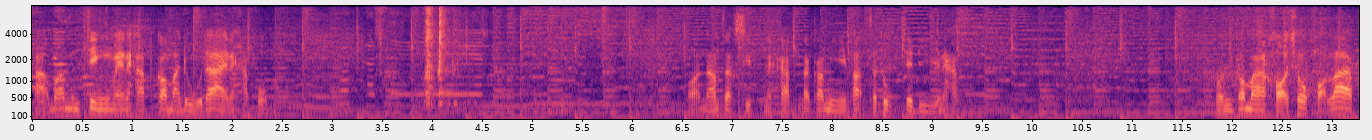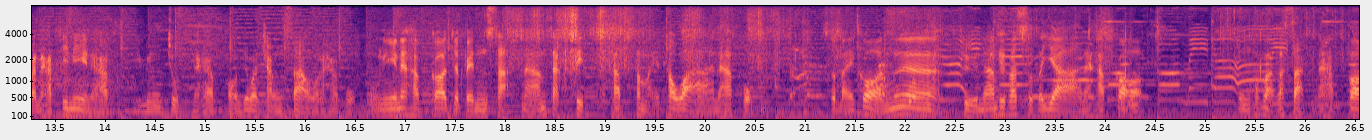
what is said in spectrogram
ถามว่ามันจริงไหมนะครับ ก็มาดูได้นะครับผมบ่อน้ำศักดิ์สิทธิ์นะครับ แล้วก็มีพระสถูปเจดีย์นะครับ คนก็มาขอโชคขอลาบกันนะครับที่นี่นะครับ อีกหนึ่งจุดนะครับ ของจังหวัดฉะเทรานะครับผมตรงนี้นะครับก็จะเป็นสระน้ำศักดิ์สิทธิ์นะครับสมัยทวานะครับผมสมัยก่อนเมื่อถือน้ำพิพัฒน์สุตยานะครับ ก็องค์พระมหากษัตริย์นะครับ ก็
